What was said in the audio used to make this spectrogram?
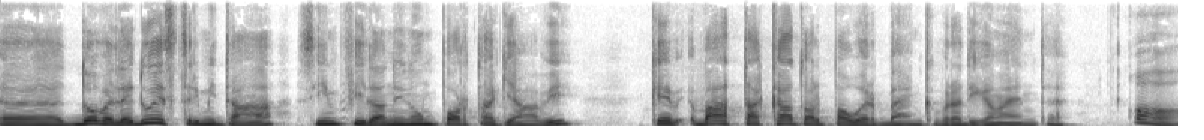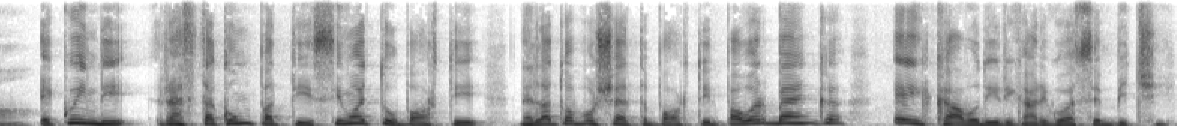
eh, dove le due estremità si infilano in un portachiavi che va attaccato al power bank praticamente. Oh. E quindi resta compattissimo e tu porti nella tua pochette porti il power bank e il cavo di ricarico USB-C.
